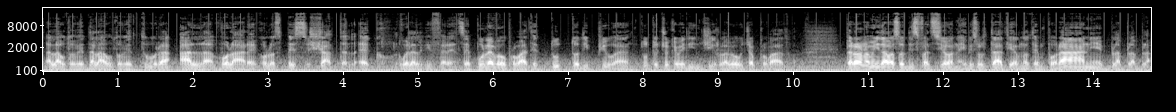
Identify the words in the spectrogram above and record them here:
dall'autovettura al volare con lo Space Shuttle, ecco, quella è la differenza. Eppure avevo provato tutto di più, eh? tutto ciò che vedi in giro, l'avevo già provato, però non mi dava soddisfazione, i risultati erano temporanei e bla bla bla.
